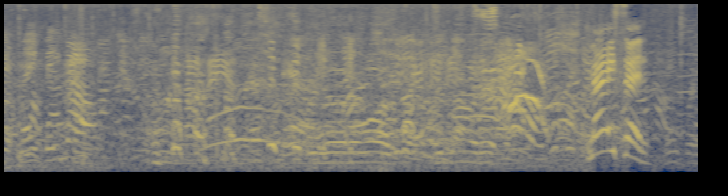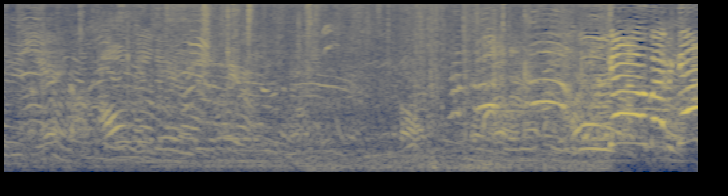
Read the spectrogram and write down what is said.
It may be. Mason. Go, baby, go!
